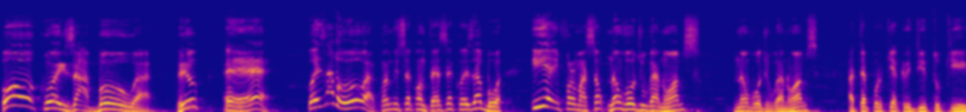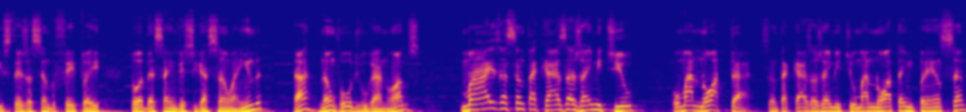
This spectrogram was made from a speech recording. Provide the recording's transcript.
Ô, oh, coisa boa, viu? É, coisa boa. Quando isso acontece é coisa boa. E a informação, não vou divulgar nomes, não vou divulgar nomes, até porque acredito que esteja sendo feito aí toda essa investigação ainda, tá? Não vou divulgar nomes, mas a Santa Casa já emitiu uma nota. Santa Casa já emitiu uma nota à imprensa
